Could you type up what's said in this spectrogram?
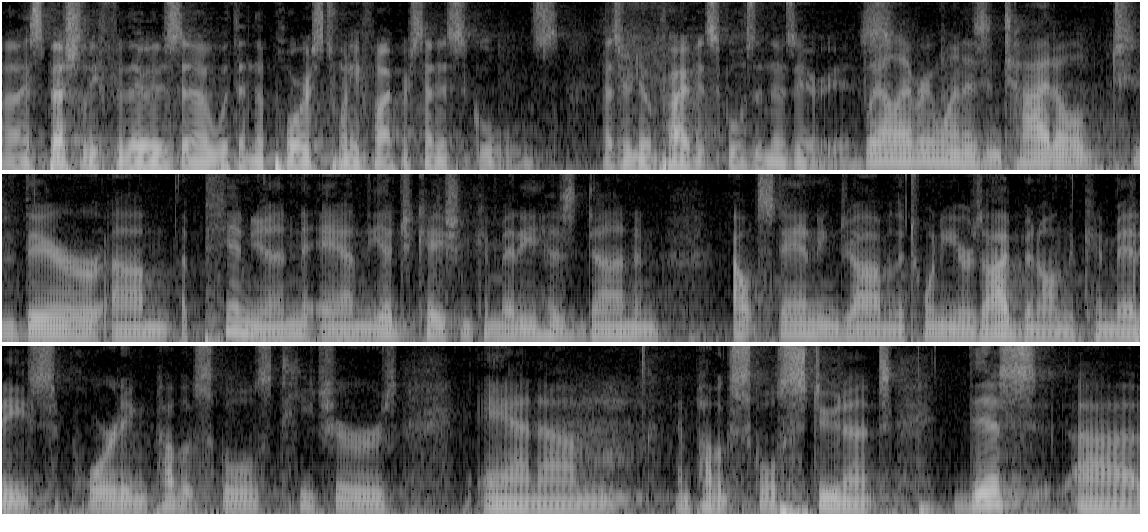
uh, especially for those uh, within the poorest 25% of schools, as there are no private schools in those areas. Well, everyone is entitled to their um, opinion, and the Education Committee has done an outstanding job in the 20 years I've been on the committee supporting public schools, teachers, and, um, and public school students. This uh,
